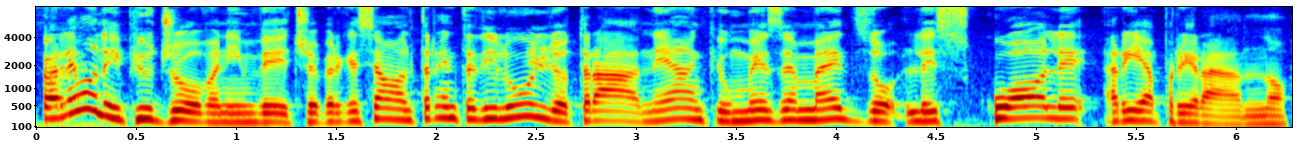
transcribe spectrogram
Parliamo dei più giovani invece, perché siamo al 30 di luglio, tra neanche un mese e mezzo le scuole riapriranno.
